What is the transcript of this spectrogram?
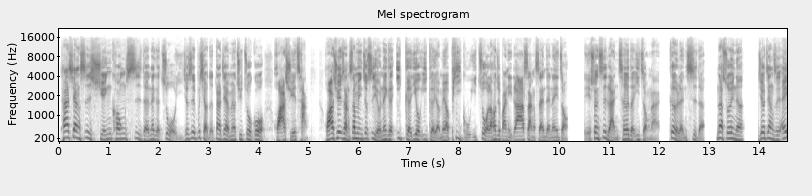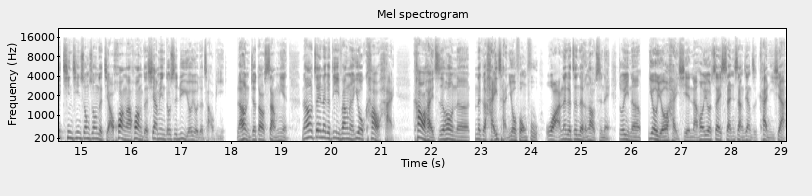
它像是悬空式的那个座椅，就是不晓得大家有没有去坐过滑雪场？滑雪场上面就是有那个一个又一个，有没有屁股一坐，然后就把你拉上山的那种，也算是缆车的一种啦，个人式的。那所以呢，你就这样子，哎，轻轻松松的脚晃啊晃的，下面都是绿油油的草皮，然后你就到上面，然后在那个地方呢又靠海。靠海之后呢，那个海产又丰富，哇，那个真的很好吃呢。所以呢，又有海鲜，然后又在山上这样子看一下，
